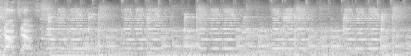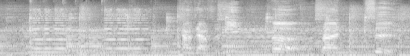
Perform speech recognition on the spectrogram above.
像这样子，像这样子，一、二、三、四。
